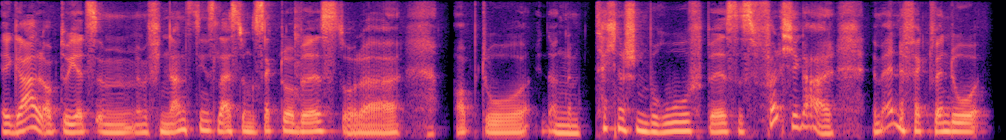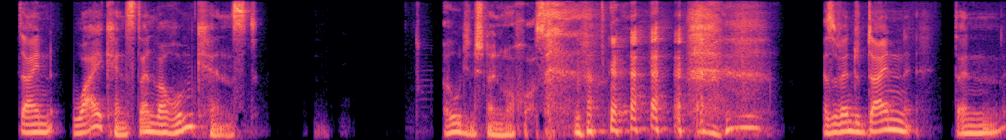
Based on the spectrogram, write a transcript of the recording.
egal ob du jetzt im, im Finanzdienstleistungssektor bist oder ob du in irgendeinem technischen Beruf bist, ist völlig egal. Im Endeffekt, wenn du dein Why kennst, dein Warum kennst, oh, den schneiden wir auch raus. also wenn du deinen dein,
